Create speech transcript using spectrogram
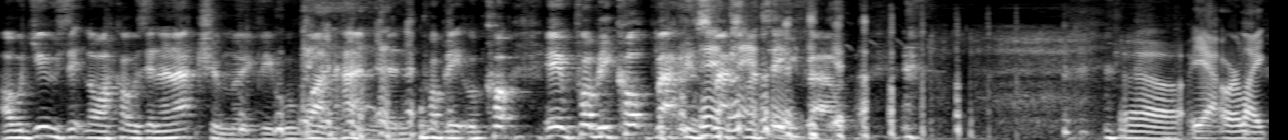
I would use it like I was in an action movie with one hand, and probably it would co- it would probably cock back and smash my teeth out. Uh, yeah, or like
